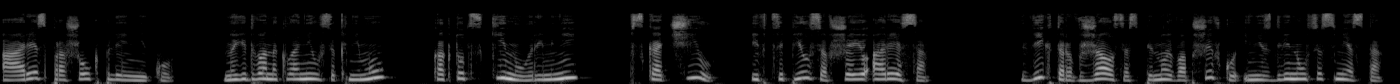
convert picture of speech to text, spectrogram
а Арес прошел к пленнику. Но едва наклонился к нему, как тот скинул ремни, вскочил и вцепился в шею Ареса. Виктор вжался спиной в обшивку и не сдвинулся с места.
